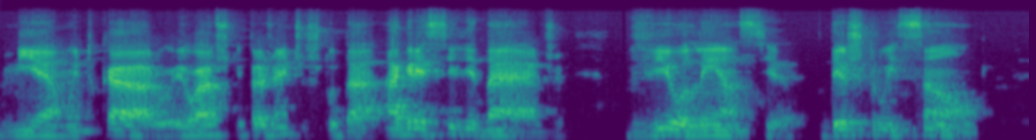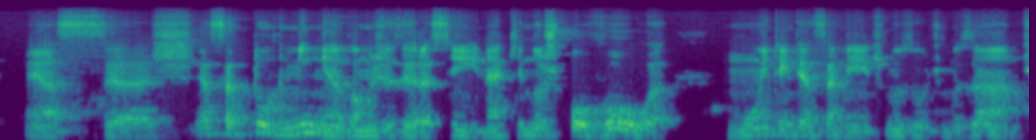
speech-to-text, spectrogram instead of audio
me é muito caro. Eu acho que para a gente estudar agressividade, violência, destruição, essas, essa turminha, vamos dizer assim, né, que nos povoa muito intensamente nos últimos anos,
